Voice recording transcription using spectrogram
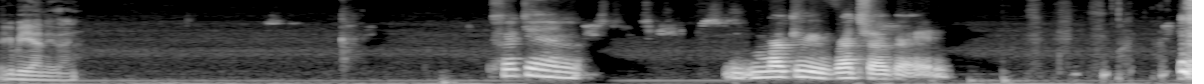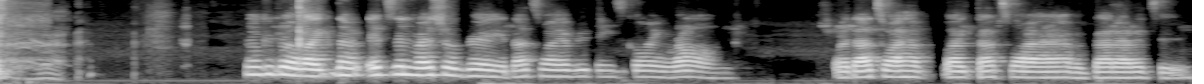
It could be anything. freaking Mercury retrograde. And people are like, no, it's in retrograde. That's why everything's going wrong. Or that's why I have like that's why I have a bad attitude.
